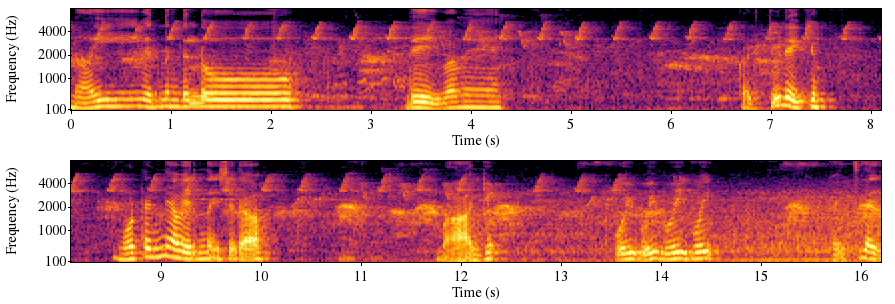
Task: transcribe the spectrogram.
നായി വരുന്നുണ്ടല്ലോ. ദൈവമേ. കടിക്കൂലേക്കും ഇങ്ങോട്ട് തന്നെയാണ് വരുന്നത് ഈശ്വരാ. ഭാഗ്യം. പോയി പോയി പോയി പോയി. കഴിച്ചിലായി.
